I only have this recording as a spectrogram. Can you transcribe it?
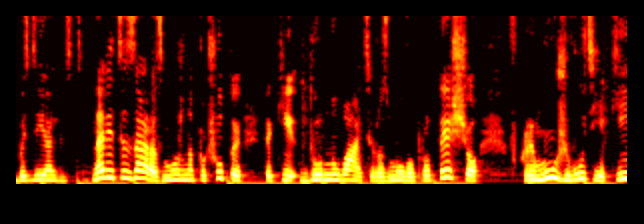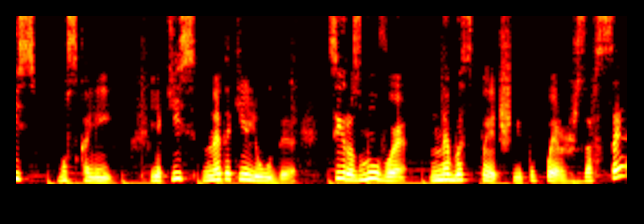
бездіяльності. Навіть і зараз можна почути такі дурнуваті розмови про те, що в Криму живуть якісь москалі, якісь не такі люди. Ці розмови небезпечні, по-перш за все,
